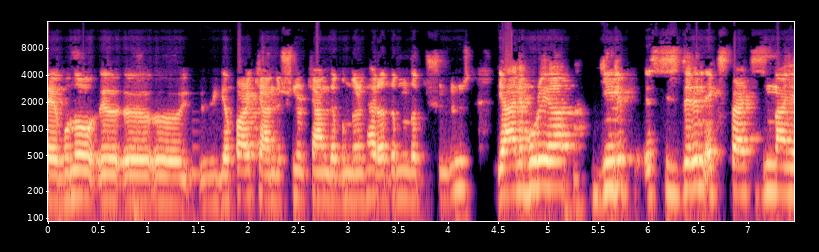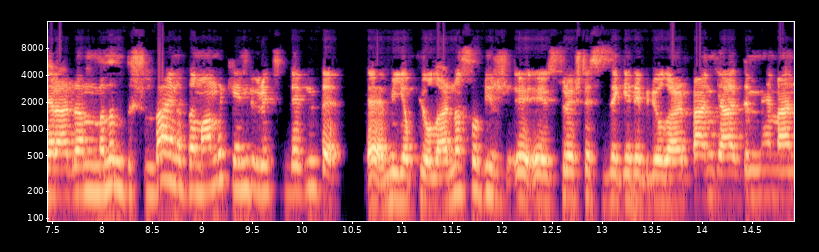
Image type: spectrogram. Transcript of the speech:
e, bunu e, e, e, yaparken, düşünürken de bunların her adımında düşündünüz. Yani buraya gelip e, sizlerin ekspertizinden yararlanmanın dışında aynı zamanda kendi üretimlerini de e, mi yapıyorlar? Nasıl bir e, e, süreçte size gelebiliyorlar? Ben geldim hemen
